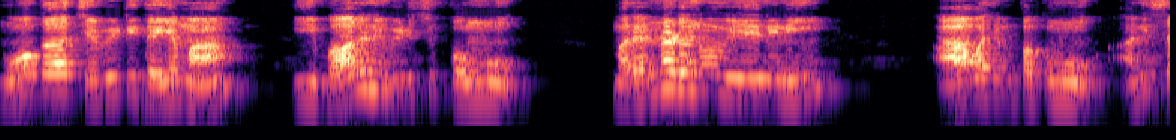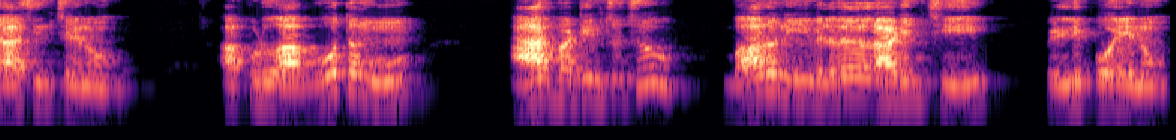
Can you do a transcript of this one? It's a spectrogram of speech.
మోగా చెవిటి దయ్యమా ఈ బాలుని విడిచి పొమ్ము. వీనిని వీరిని ఆవహింపకుము అని శాసించెను. అప్పుడు ఆ భూతము ఆర్భటించుచు బాలుని విలవిలలాడించి వెళ్ళిపోయెను.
